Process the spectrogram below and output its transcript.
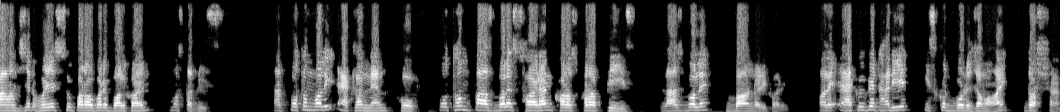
বাংলাদেশের হয়ে সুপার ওভারে বল করেন মোস্তাফিজ। আর প্রথম বলই এক রান নেন হোপ প্রথম পাঁচ বলে ছয় রান খরচ করা ফিস লাস্ট বলে বাউন্ডারি করে। ফলে এক উইকেট হারিয়ে স্কোর বোর্ডে জমা হয় দশ রান।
